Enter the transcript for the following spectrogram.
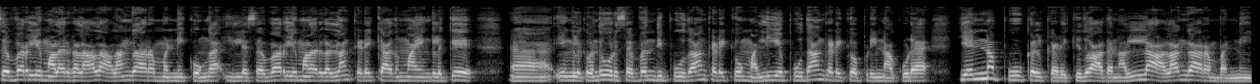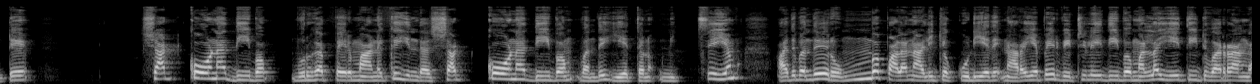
செவ்வரளி மலர்களால் அலங்காரம் பண்ணிக்கோங்க. இல்லை செவ்வரளி மலர்கள்லாம் கிடைக்காதுமா எங்களுக்கு. எங்களுக்கு வந்து ஒரு செவ்வந்தி பூ தான் கிடைக்கும் மல்லிகைப்பூ தான் கிடைக்கும் அப்படின்னா கூட என்ன பூக்கள் கிடைக்குதோ அதை நல்லா அலங்காரம் பண்ணிட்டு ஷட்கோண தீபம். முருகப்பெருமானுக்கு இந்த ஷட்கோண தீபம் வந்து ஏத்தணும். நிச்சயம் அது வந்து ரொம்ப பலன் அளிக்கக்கூடியது. நிறைய பேர் வெற்றிலை தீபம் எல்லாம் ஏத்திட்டு வர்றாங்க.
